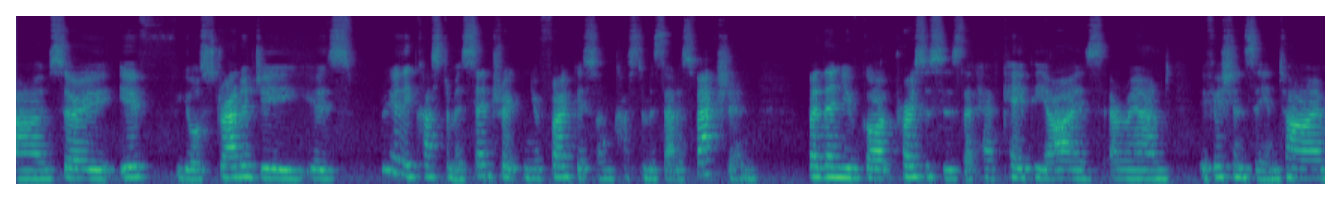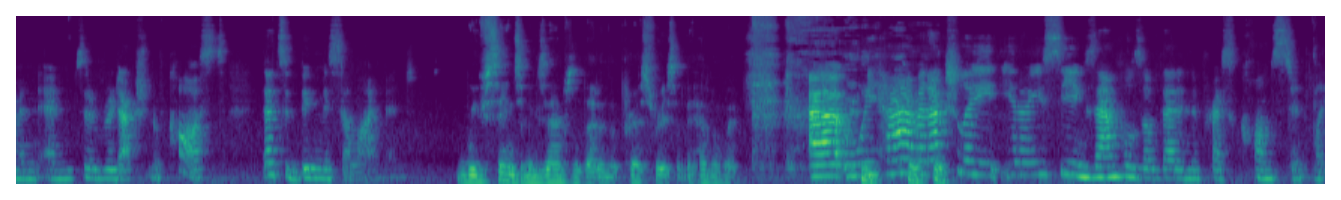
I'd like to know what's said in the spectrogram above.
Um, so if your strategy is really customer centric and you're focused on customer satisfaction, but then you've got processes that have KPIs around efficiency and time and, and sort of reduction of costs, that's a big misalignment. We've seen some examples of that in the press recently, haven't we? Uh, we have, and actually, you know, you see examples of that in the press constantly.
